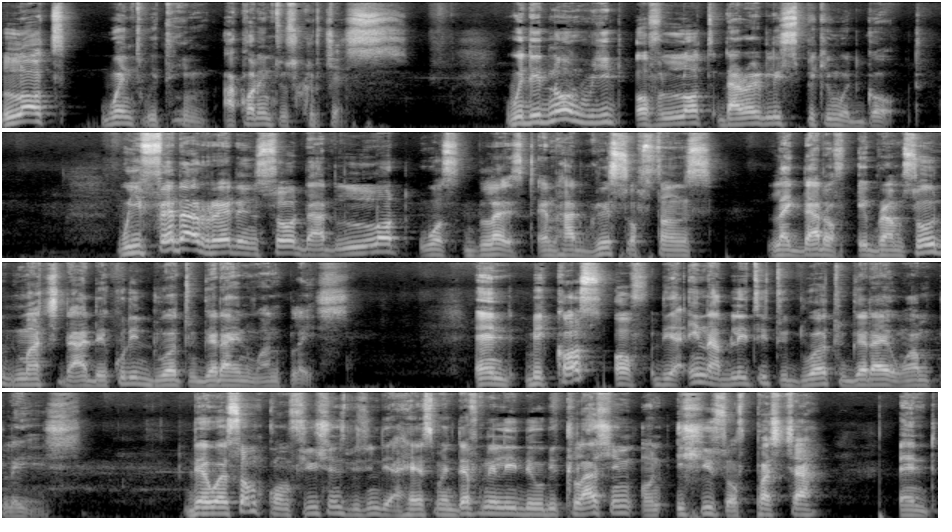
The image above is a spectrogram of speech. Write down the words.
Lot went with him according to scriptures. We did not read of Lot directly speaking with God. We further read and saw that Lot was blessed and had great substance like that of Abraham, so much that they couldn't dwell together in one place. And because of their inability to dwell together in one place, there were some confusions between their herdsmen. Definitely, they will be clashing on issues of pasture and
